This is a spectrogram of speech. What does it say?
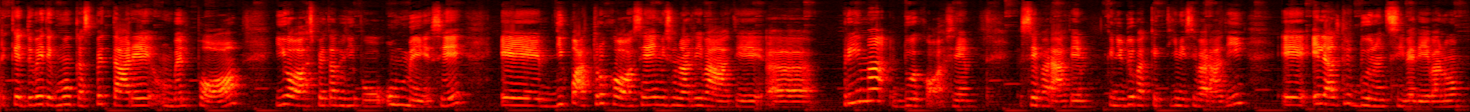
perché dovete comunque aspettare un bel po', io ho aspettato tipo un mese e di quattro cose mi sono arrivate eh, prima due cose separate, quindi due pacchettini separati e, e le altre due non si vedevano.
